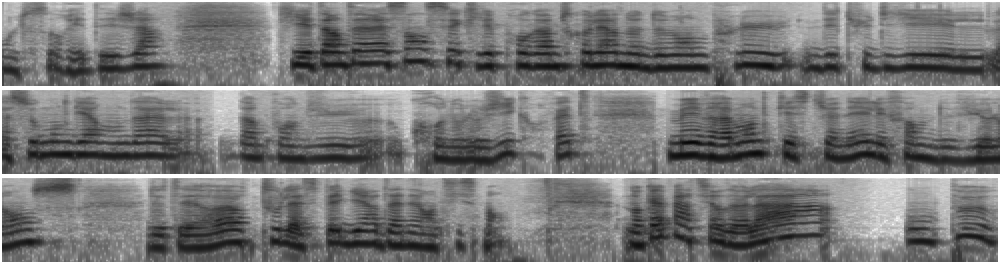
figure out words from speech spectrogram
on le saurait déjà. Ce qui est intéressant, c'est que les programmes scolaires ne demandent plus d'étudier la Seconde Guerre mondiale d'un point de vue euh, chronologique, en fait, mais vraiment de questionner les formes de violence, de terreur, tout l'aspect guerre d'anéantissement. Donc à partir de là, on peut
